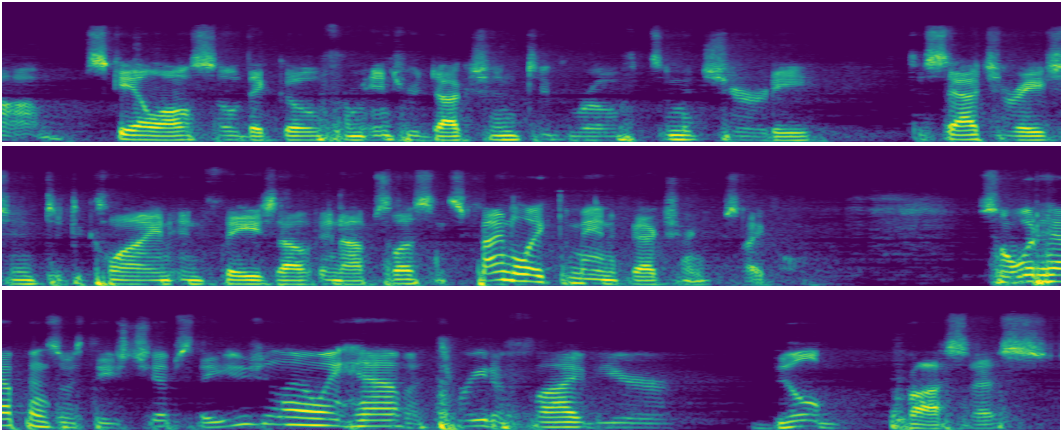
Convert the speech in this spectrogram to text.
um, scale also that go from introduction to growth to maturity to saturation to decline and phase out and obsolescence, kind of like the manufacturing cycle. So what happens with these chips? They usually only have a three to five year build process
